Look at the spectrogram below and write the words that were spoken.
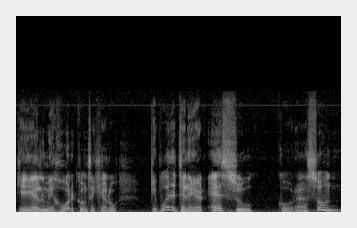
que el mejor consejero que puede tener es su corazón.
